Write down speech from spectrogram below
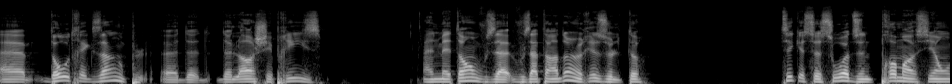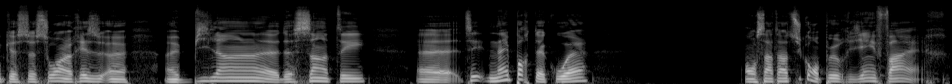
Euh, d'autres exemples euh, de, lâcher prise. Admettons, vous, vous attendez un résultat. Que ce soit d'une promotion, que ce soit un, un, bilan euh, de santé, sais, n'importe quoi. On s'entend-tu qu'on peut rien faire?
